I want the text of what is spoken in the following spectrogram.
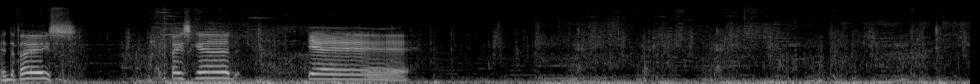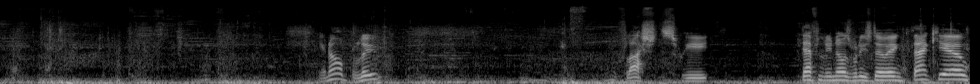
In the face! In the face again! Yeah! You know, blue. Flashed, sweet. Definitely knows what he's doing. Thank you.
